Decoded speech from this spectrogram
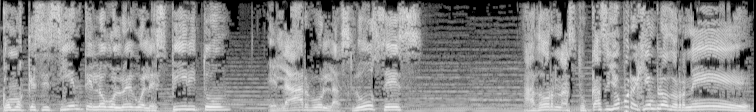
como que se siente luego luego el espíritu, el árbol, las luces. Adornas tu casa. Yo, por ejemplo, adorné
